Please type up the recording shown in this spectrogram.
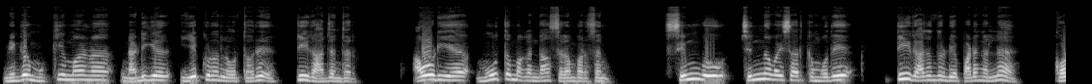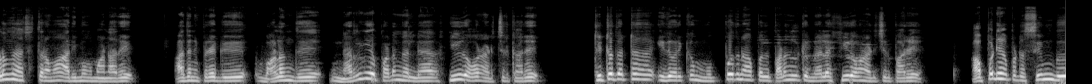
மிக முக்கியமான நடிகர் இயக்குனர்ல ஒருத்தவர் டி ராஜேந்தர். அவருடைய மூத்த மகன் தான் சிலம்பரசன். சிம்பு சின்ன வயசா இருக்கும் போதே டி ராஜேந்தருடைய படங்கள்ல குழந்தை நட்சத்திரமா அறிமுகமானாரு. அதன் பிறகு வளர்ந்து நிறைய படங்கள்ல ஹீரோவா நடிச்சிருக்காரு. கிட்டத்தட்ட இது வரைக்கும் முப்பது நாற்பது படங்களுக்கு மேல ஹீரோவா நடிச்சிருப்பாரு. அப்படியாப்பட்ட சிம்பு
